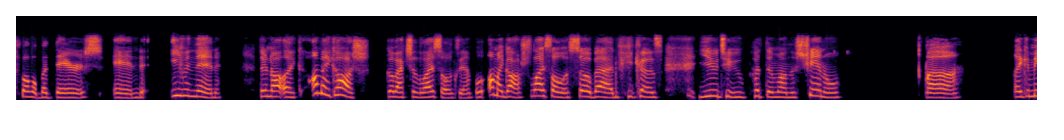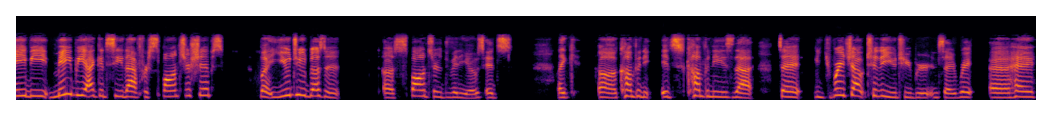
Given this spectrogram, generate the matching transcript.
fault but theirs and even then they're not like, "Oh my gosh, go back to the Lysol example. Oh my gosh, Lysol is so bad because YouTube put them on this channel. Uh like maybe maybe I could see that for sponsorships, but YouTube doesn't uh sponsor the videos. It's like uh company it's companies that say reach out to the YouTuber and say, uh, "Hey,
